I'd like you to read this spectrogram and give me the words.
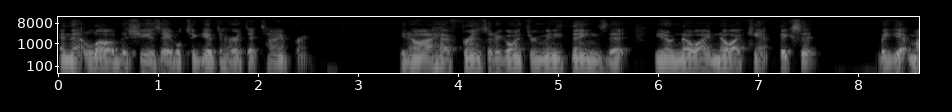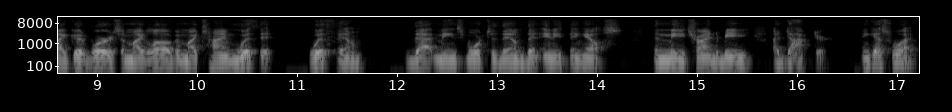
and that love that she is able to give to her at that time frame. You know, I have friends that are going through many things that, you know, no, I know I can't fix it, but yet my good words and my love and my time with it, with them, that means more to them than anything else, than me trying to be a doctor. And guess what?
